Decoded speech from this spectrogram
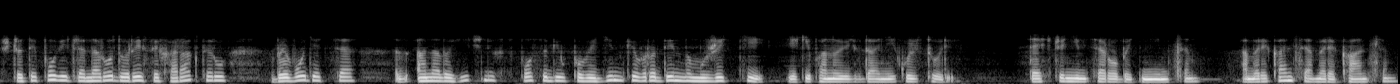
що типові для народу риси характеру виводяться з аналогічних способів поведінки в родинному житті, які панують в даній культурі. Те, що німця робить німцем, американця американцем,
